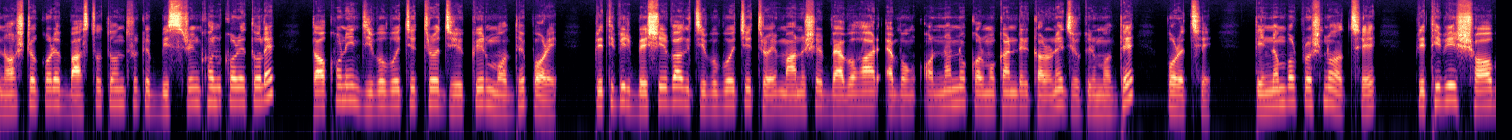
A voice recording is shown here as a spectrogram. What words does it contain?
নষ্ট করে বাস্তুতন্ত্রকে বিশৃঙ্খল করে তোলে, তখনই জীববৈচিত্র্য ঝুঁকির মধ্যে পড়ে। পৃথিবীর বেশিরভাগ জীববৈচিত্র্যই মানুষের ব্যবহার এবং অন্যান্য কর্মকাণ্ডের কারণে ঝুঁকির মধ্যে পড়েছে। তিন নম্বর প্রশ্ন হচ্ছে, পৃথিবীর সব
